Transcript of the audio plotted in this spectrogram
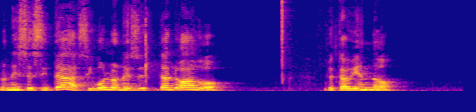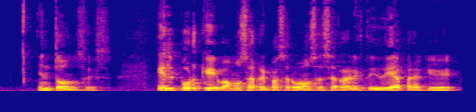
Lo necesitas, si vos lo necesitas lo hago. ¿Lo estás viendo? Entonces, El por qué, vamos a repasar, vamos a cerrar esta idea para que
